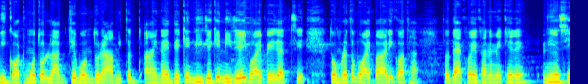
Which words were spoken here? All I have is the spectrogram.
বিকট মতো লাগছে বন্ধুরা। আমি তো আয়নায় দেখে নিজেকে নিজেই ভয় পেয়ে যাচ্ছি। তোমরা তো ভয় পাওয়ারই কথা। তো দেখো এখানে মেখে নিয়েছি।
